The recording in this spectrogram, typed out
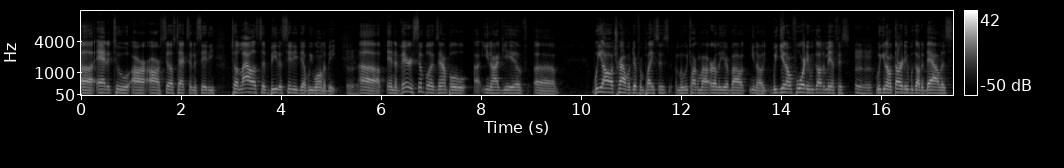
uh, added to our, our sales tax in the city to allow us to be the city that we want to be. Uh, and a very simple example, uh, you know, I give. We all travel different places. I mean, we were talking about earlier about you know we get on forty, we go to Memphis. We get on thirty, we go to Dallas,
